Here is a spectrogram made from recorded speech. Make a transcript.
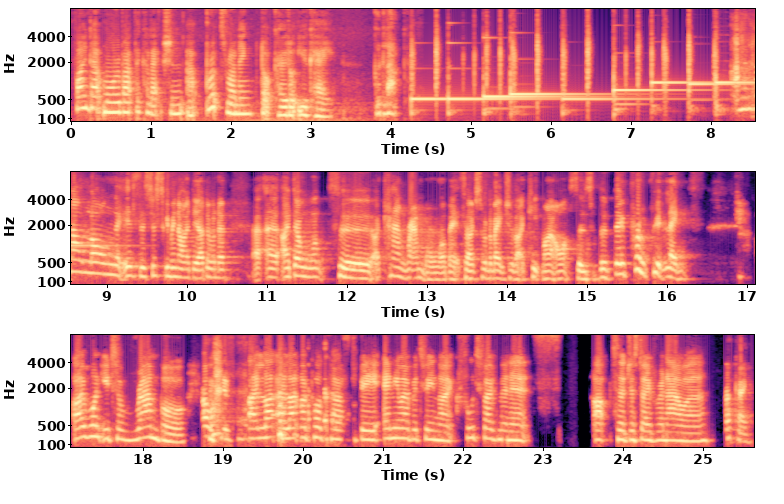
Find out more about the collection at brooksrunning.co.uk. Good luck. And how long is this? Just to give me an idea. I don't want to. Uh, I don't want to. I can ramble a bit, so I just want to make sure that I keep my answers the, the appropriate length. I want you to ramble Oh. because I like I like my podcast to be anywhere between like forty five minutes up to just over an hour. Okay.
